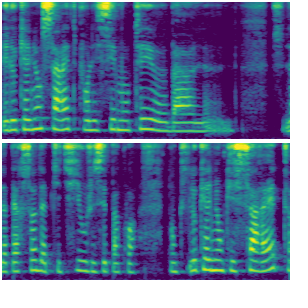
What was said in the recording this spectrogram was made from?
et le camion s'arrête pour laisser monter euh, bah, la personne, la petite fille ou je sais pas quoi. Donc, le camion qui s'arrête,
